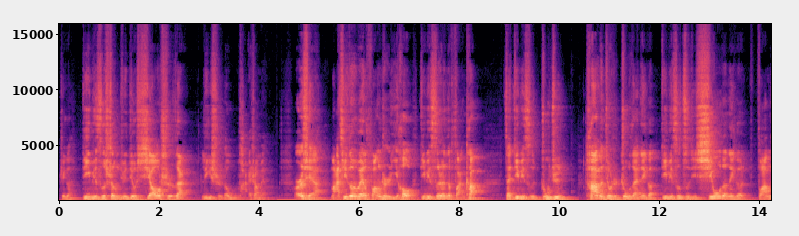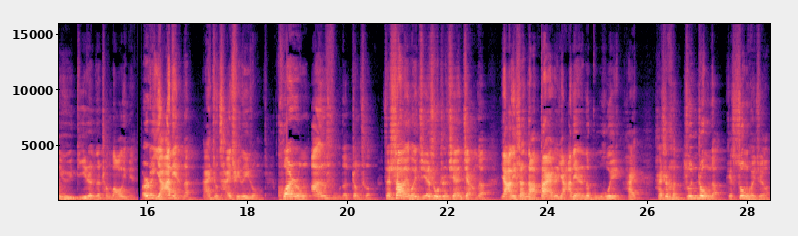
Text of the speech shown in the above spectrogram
这个底比斯圣军就消失在历史的舞台上面了。而且，马其顿为了防止以后底比斯人的反抗，在底比斯驻军，他们就是住在那个底比斯自己修的那个防御敌人的城堡里面。而对雅典呢，哎，就采取了一种。宽容安抚的政策，在上一回结束之前讲的，亚历山大带着雅典人的骨灰，还还是很尊重的给送回去了。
